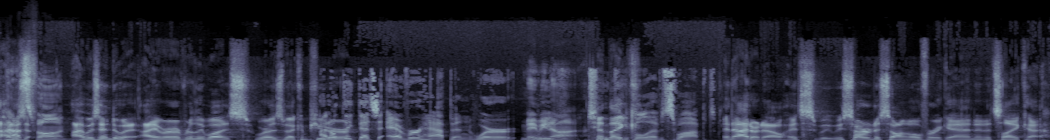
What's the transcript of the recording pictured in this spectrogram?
I was That's fun. I was into it. I really was. Whereas my computer, I don't think that's ever happened where Maybe not. two And, like- people have swapped. and I don't know. It's we, we started a song over again, and it's like uh,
